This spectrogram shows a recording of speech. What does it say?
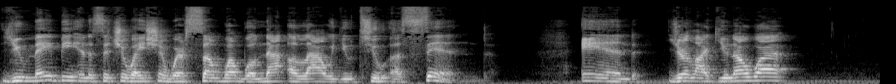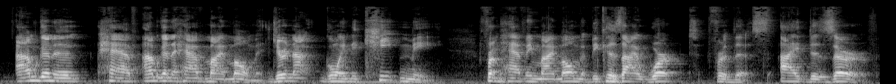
you may be in a situation where someone will not allow you to ascend. And you're like, you know what? I'm gonna have I'm gonna have my moment. You're not going to keep me from having my moment because I worked for this. I deserve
